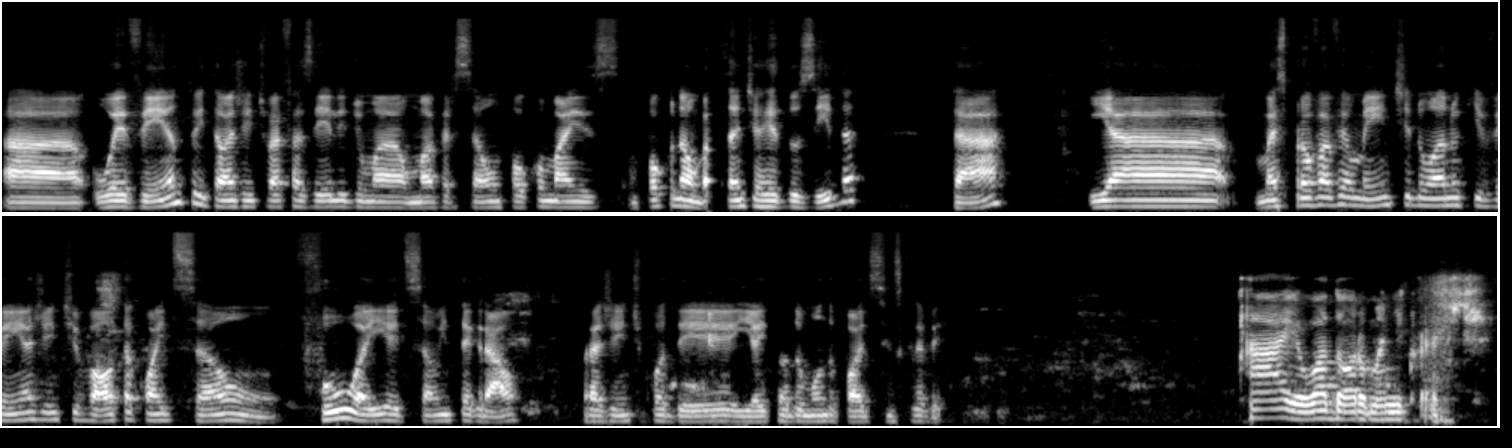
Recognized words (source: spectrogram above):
a, o evento, então a gente vai fazer ele de uma, uma versão um pouco mais, um pouco não, bastante reduzida, tá? E a, mas provavelmente no ano que vem a gente volta com a edição full aí, a edição integral, para a gente poder, e aí todo mundo pode se inscrever. Ah, eu adoro Minecraft.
